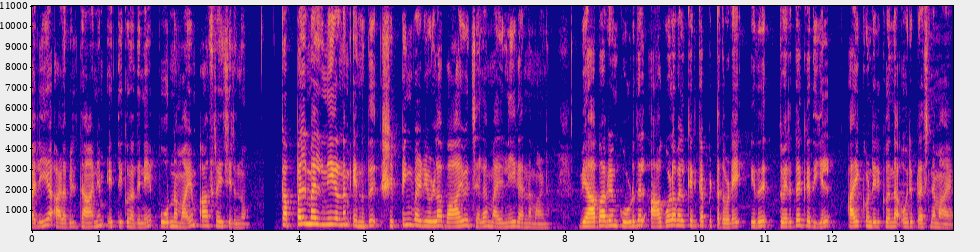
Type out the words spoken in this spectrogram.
വലിയ അളവിൽ ധാന്യം എത്തിക്കുന്നതിനെ പൂർണമായും ആശ്രയിച്ചിരുന്നു. കപ്പൽ മലിനീകരണം എന്നത് ഷിപ്പിംഗ് വഴിയുള്ള വായുജല മലിനീകരണമാണ്. വ്യാപാരം കൂടുതൽ ആഗോളവൽക്കരിക്കപ്പെട്ടതോടെ ഇത് ത്വരിതഗതിയിൽ ആയിക്കൊണ്ടിരിക്കുന്ന ഒരു പ്രശ്നമാണ്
